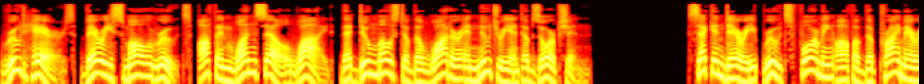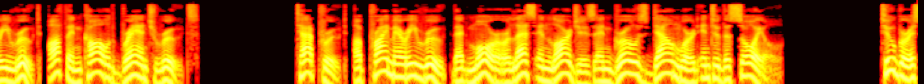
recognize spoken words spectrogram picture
Root hairs, very small roots, often one cell wide, that do most of the water and nutrient absorption. Secondary, roots forming off of the primary root, often called branch roots. Taproot, a primary root that more or less enlarges and grows downward into the soil. Tuberous,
